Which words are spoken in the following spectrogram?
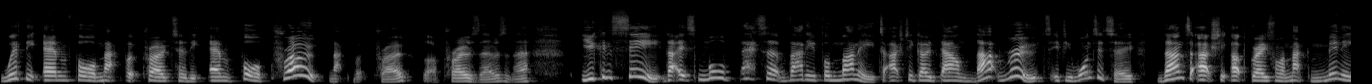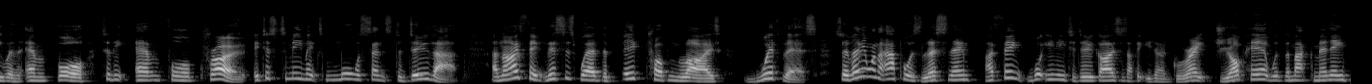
with the M4 MacBook Pro to the M4 Pro MacBook Pro, of pros there, isn't there? You can see that it's more better value for money to actually go down that route if you wanted to than to actually upgrade from a Mac Mini with an M4 to the M4 Pro. It just to me makes more sense to do that. And I think this is where the big problem lies with this. So if anyone at Apple is listening, I think what you need to do, guys, is I think you've done a great job here with the Mac Mini,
